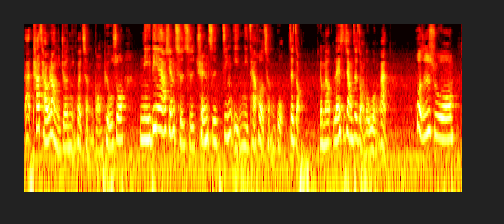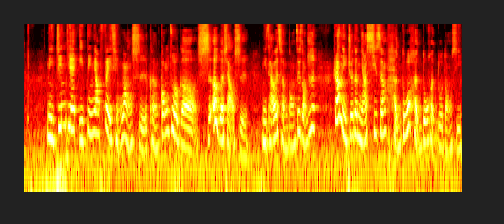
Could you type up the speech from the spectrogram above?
他他才会让你觉得你会成功。比如说，你一定要先辞职全职经营，你才会有成果。这种有没有类似像这种的文案？或者是说，你今天一定要废寝忘食，可能工作个十二个小时，你才会成功。这种就是让你觉得你要牺牲很多很多很多东西，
